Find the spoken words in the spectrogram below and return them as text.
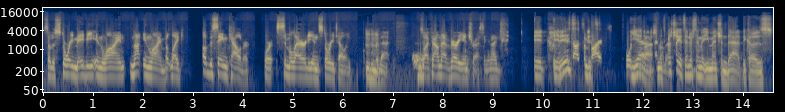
So the story may be in line, not in line, but like of the same caliber or similarity in storytelling Mhm. for that. So I found that very interesting, and I It it got some vibes. yeah, and from it. especially it's interesting that you mentioned that because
